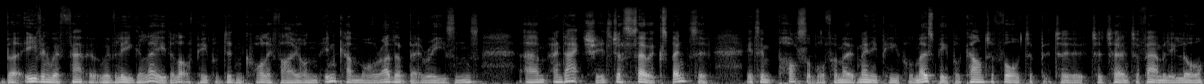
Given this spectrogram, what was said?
but even with fa- with legal aid, a lot of people didn't qualify on income or other reasons, um, and actually, it's just so expensive. It's impossible for mo- many people. Most people can't afford to to, to turn to family law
